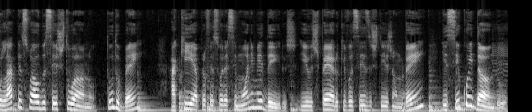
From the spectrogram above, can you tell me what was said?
Olá, pessoal do sexto ano, tudo bem? Aqui é a professora Simone Medeiros e eu espero que vocês estejam bem e se cuidando.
